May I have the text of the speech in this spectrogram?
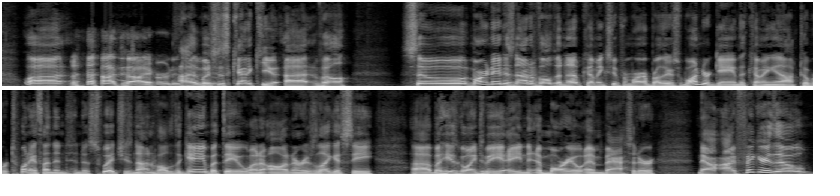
I heard it. uh, which is kind of cute. Uh, well. So Martinet is not involved in an upcoming Super Mario Brothers Wonder game that's coming in October 20th on Nintendo Switch. He's not involved in the game, but they want to honor his legacy. Uh, but he's going to be a, a Mario ambassador. Now, I figure though,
